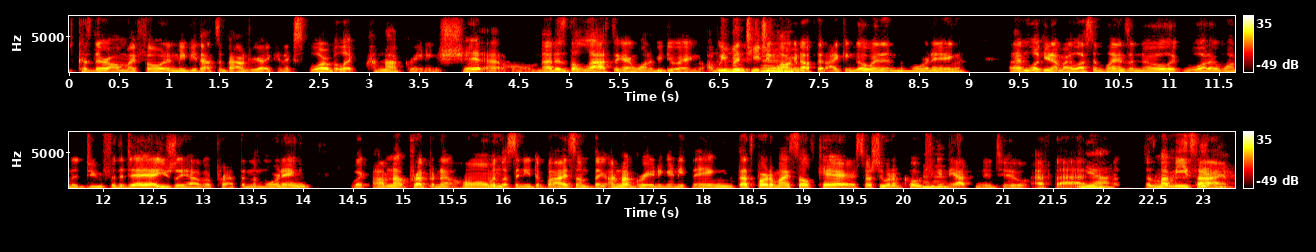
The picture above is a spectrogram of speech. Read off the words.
because they're on my phone and maybe that's a boundary I can explore. But like, I'm not grading shit at home. That is the last thing I want to be doing. We've been teaching mm. long enough that I can go in in the morning and I'm looking at my lesson plans and know like what I want to do for the day. I usually have a prep in the morning. Like, I'm not prepping at home unless I need to buy something. I'm not grading anything. That's part of my self care, especially when I'm coaching mm-hmm. in the afternoon too. F that. Yeah. This is my me time. Yeah.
